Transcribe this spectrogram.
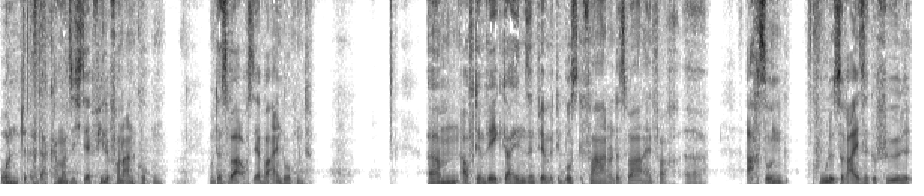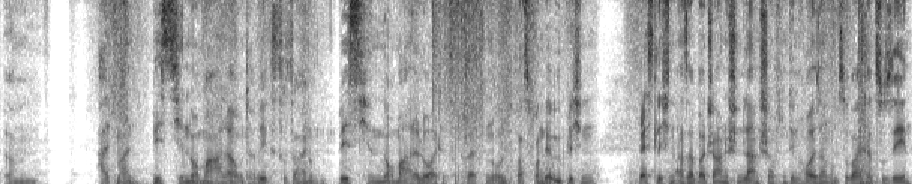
Und äh, da kann man sich sehr viele von angucken. Und das war auch sehr beeindruckend. Ähm, auf dem Weg dahin sind wir mit dem Bus gefahren und das war einfach, äh, ach, so ein cooles Reisegefühl. Ähm, halt mal ein bisschen normaler unterwegs zu sein und ein bisschen normale Leute zu treffen und was von der üblichen restlichen aserbaidschanischen Landschaft und den Häusern und so weiter zu sehen.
